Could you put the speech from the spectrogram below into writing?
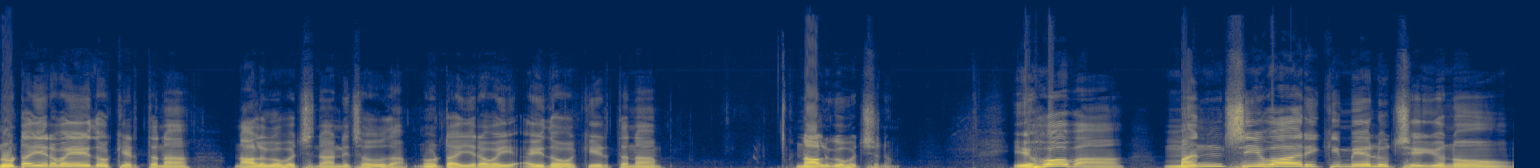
నూట ఇరవై ఐదో కీర్తన నాలుగో వచనాన్ని చదువుదాం. నూట ఇరవై ఐదవ కీర్తన నాలుగో వచనం. యహోవా మంచి వారికి మేలు చేయును.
